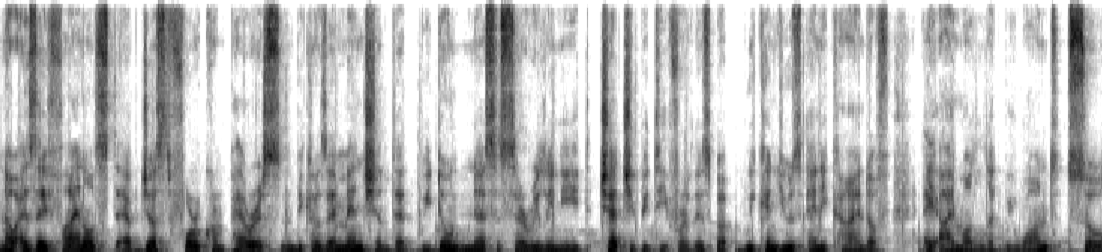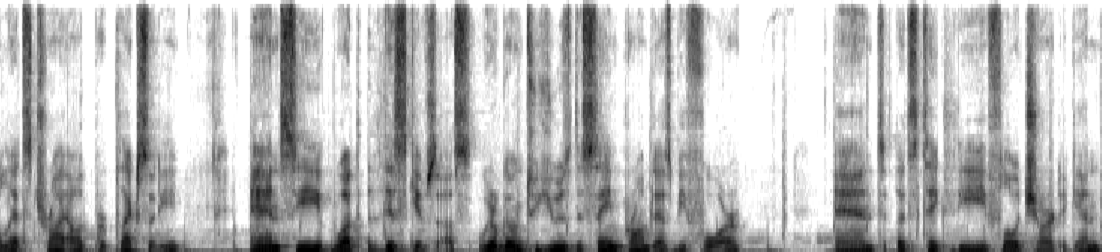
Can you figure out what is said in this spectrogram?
Now as a final step, just for comparison, because I mentioned that we don't necessarily need ChatGPT for this, but we can use any kind of AI model that we want. So let's try out Perplexity and see what this gives us. We're going to use the same prompt as before. And let's take the flowchart again,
